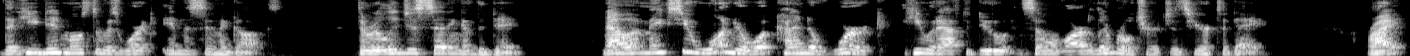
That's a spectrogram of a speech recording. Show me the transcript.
that he did most of his work in the synagogues, the religious setting of the day. Now, it makes you wonder what kind of work he would have to do in some of our liberal churches here today, right?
